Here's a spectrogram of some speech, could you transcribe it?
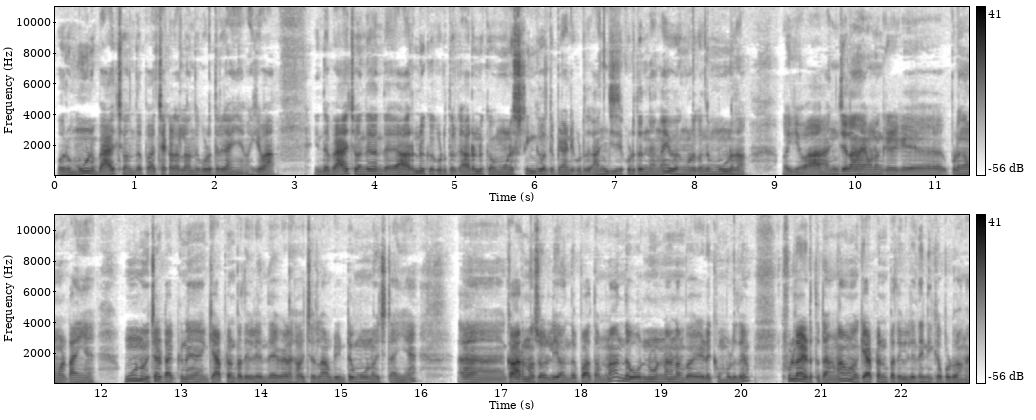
ஒரு மூணு பேட்ச் வந்து பச்சை கலரில் வந்து கொடுத்துருக்காங்க. ஓகேவா இந்த பேட்ச் வந்து அந்த அருணுக்கு கொடுத்துருக்க அருணுக்கு மூணு ஸ்ட்ரிங்கு வந்து பின்னாடி கொடுத்து அஞ்சு கொடுத்துருந்தாங்க. இவங்களுக்கு வந்து மூணு தான். ஓகேவா அஞ்செல்லாம் எவனும் கே பிடுங்க மாட்டாங்க. மூணு வச்சா டக்குன்னு கேப்டன் பதவியிலேருந்து விலக வச்சிடலாம் அப்படின்ட்டு மூணு வச்சுட்டாங்க. காரணம் சொல்லி வந்து பார்த்தோம்னா அந்த ஒன்று ஒன்றா நம்ம எடுக்கும் பொழுது ஃபுல்லாக எடுத்துட்டாங்கன்னா அவங்க கேப்டன் பதவியிலேருந்து நீக்கப்படுவாங்க.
